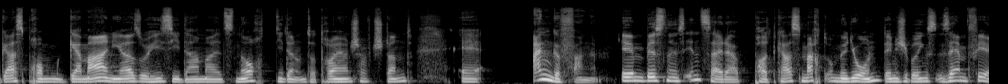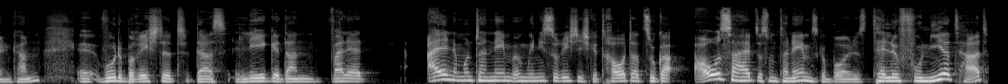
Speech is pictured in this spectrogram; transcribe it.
Gazprom Germania, so hieß sie damals noch, die dann unter Treuhandschaft stand, äh, angefangen. Im Business Insider Podcast Macht um Millionen, den ich übrigens sehr empfehlen kann, äh, wurde berichtet, dass Lege dann, weil er allen im Unternehmen irgendwie nicht so richtig getraut hat, sogar außerhalb des Unternehmensgebäudes telefoniert hat,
